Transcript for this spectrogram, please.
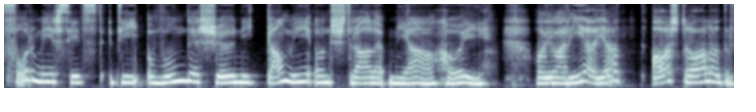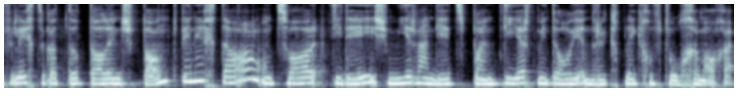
Vor mir sitzt die wunderschöne Gami und strahlt mich an. Hoi. Hoi Maria, ja, anstrahlen oder vielleicht sogar total entspannt bin ich da. Und zwar, die Idee ist, wir wollen jetzt pointiert mit euch einen Rückblick auf die Woche machen.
